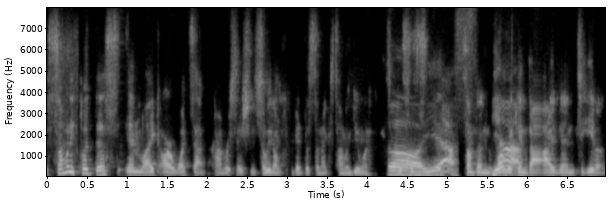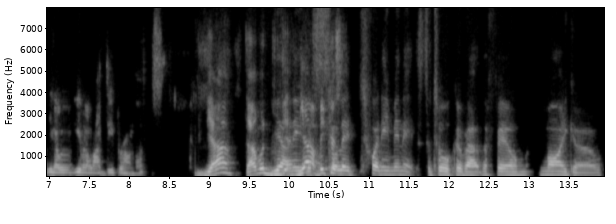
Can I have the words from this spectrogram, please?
Somebody put this in like our WhatsApp conversation so we don't forget this the next time we do one. So this Oh, is yes. something where we can dive into even you know even a lot deeper on this. Yeah that would Yeah, I need yeah a because solid 20 minutes to talk about the film My Girl,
